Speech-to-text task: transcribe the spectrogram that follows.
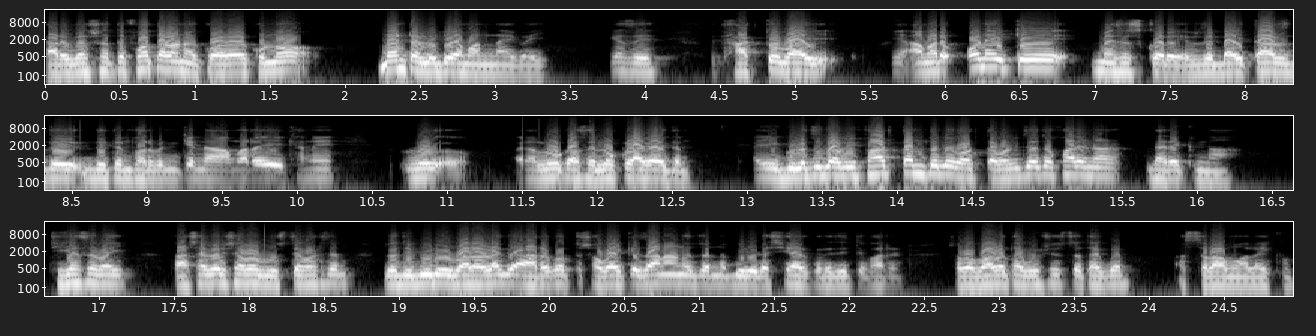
কারোর সাথে প্রতারণা করার কোনো মেন্টালিটি আমার নাই ভাই। ঠিক আছে? থাকতো ভাই আমার অনেকে মেসেজ করে যে, ভাই, কাজ দিতে পারবেন কিনা আমার এখানে লোক আছে, লোক লাগাই দেন এইগুলো যদি আমি পারতাম তাহলে করতাম, আমি যেহেতু পারি না ডাইরেক্ট না। ঠিক আছে ভাই? তো আশা করি সবাই বুঝতে পারছেন। যদি ভিডিও ভালো লাগে, আরও কত সবাইকে জানানোর জন্য ভিডিওটা শেয়ার করে দিতে পারেন। সবাই ভালো থাকবেন, সুস্থ থাকবেন। আসসালামু আলাইকুম।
